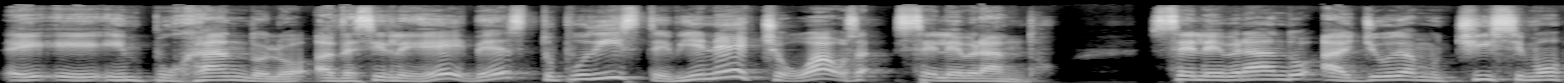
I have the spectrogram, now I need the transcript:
empujándolo a decirle, hey, ves, tú pudiste, bien hecho, wow, o sea, celebrando. Celebrando ayuda muchísimo,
